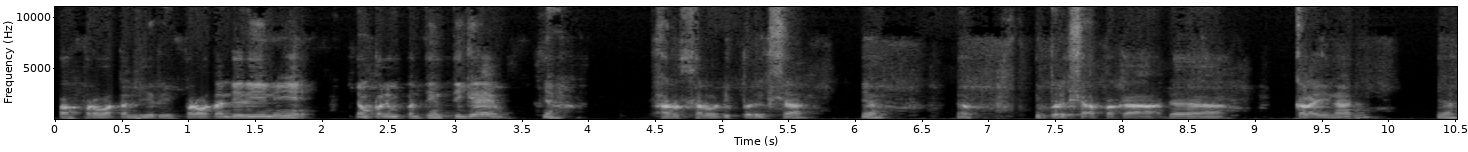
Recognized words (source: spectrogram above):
perawatan diri. Perawatan diri ini yang paling penting 3M ya. Harus selalu diperiksa ya. ya. Diperiksa apakah ada kelainan ya.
